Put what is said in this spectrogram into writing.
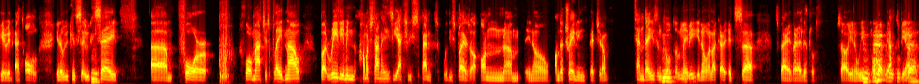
period at all. You know, we can say we can mm. say um, four four matches played now, but really, I mean, how much time has he actually spent with these players on um, you know on the training pitch? You know, ten days in mm. total, mm. maybe. You know, like uh, it's uh, it's very very little. So you know, we mm. we have to be yeah.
